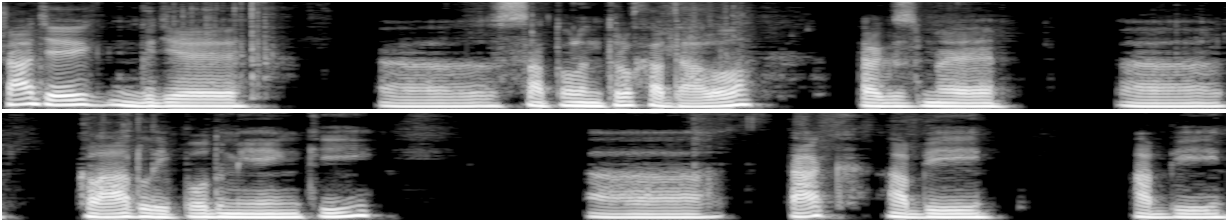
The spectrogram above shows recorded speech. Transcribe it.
všade, kde sa to len trocha dalo, tak sme kládli podmienky tak, aby, aby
